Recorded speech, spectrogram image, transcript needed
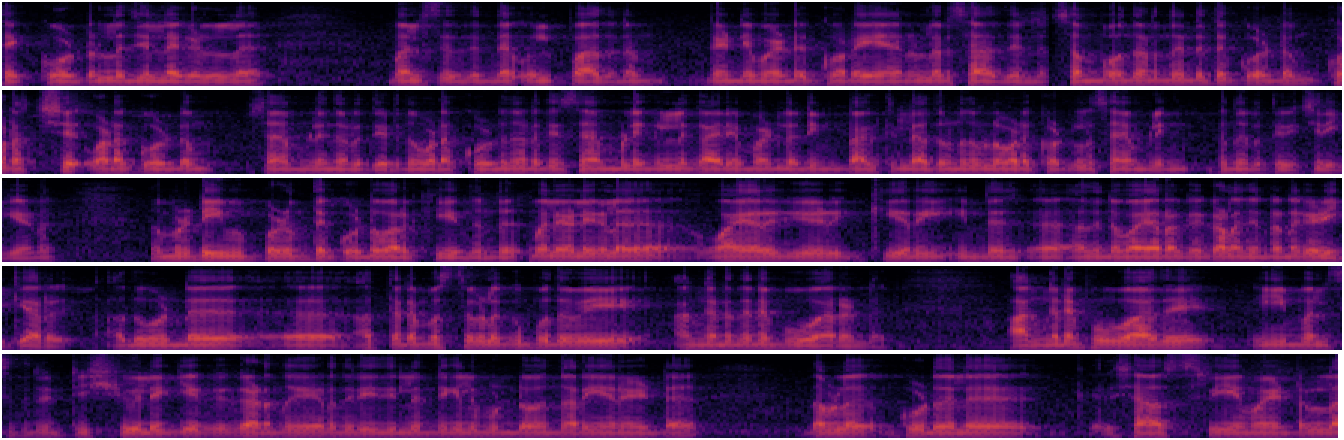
തെക്കോട്ടുള്ള ജില്ലകളിൽ മത്സ്യത്തിന്റെ ഉൽപാദനം ഗണ്യമായിട്ട് കുറയാനുള്ളൊരു സാധ്യതയുണ്ട്. സംഭവം നടന്നതിന്റെ തെക്കോട്ടും കുറച്ച് വടക്കോട്ടും സാമ്പിളിംഗ് നടത്തിയിരുന്നു. വടക്കോട്ട് നടത്തിയ സാമ്പിളിങ്ങിൽ കാര്യമായിട്ടുള്ള ഇമ്പാക്ട് ഇല്ലാത്തതുകൊണ്ട് നമ്മൾ വടക്കോട്ടുള്ള സാമ്പിളിംഗ് ഇപ്പം നിർത്തി വെച്ചിരിക്കുകയാണ് നമ്മുടെ ടീം ഇപ്പോഴും തെക്കോട്ട് വർക്ക് ചെയ്യുന്നുണ്ട്. മലയാളികൾ വയർ കീറി ഇൻഡ അതിന്റെ വയറൊക്കെ കളഞ്ഞിട്ടാണ് കഴിക്കാറ്. അതുകൊണ്ട് അത്തരം വസ്തുക്കളൊക്കെ പൊതുവേ അങ്ങനെ തന്നെ പോവാറുണ്ട്. അങ്ങനെ പോവാതെ ഈ മത്സ്യത്തിന്റെ ടിഷ്യൂലേക്കൊക്കെ കടന്നു കയറുന്ന രീതിയിൽ എന്തെങ്കിലും ഉണ്ടോ എന്ന് അറിയാനായിട്ട് നമ്മൾ കൂടുതൽ ശാസ്ത്രീയമായിട്ടുള്ള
